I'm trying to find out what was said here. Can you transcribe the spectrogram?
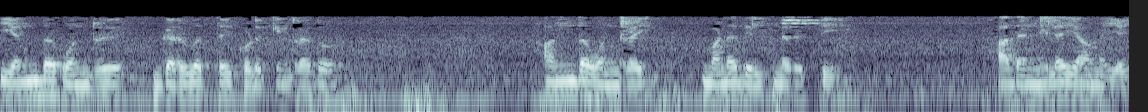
எந்த ஒன்று கர்வத்தை கொடுக்கின்றதோ அந்த ஒன்றை மனதில் நிறுத்தி அதன் நிலையாமையை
